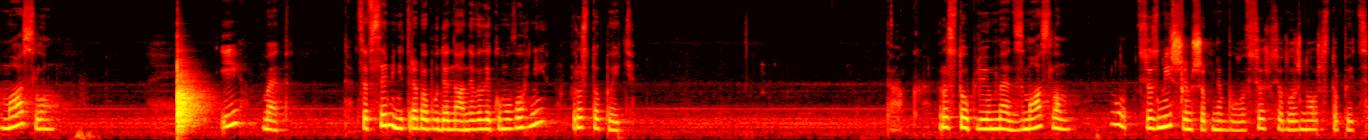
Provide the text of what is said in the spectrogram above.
масло і мед. Це все мені треба буде на невеликому вогні розтопити. Так. Розтоплюю мед з маслом. Ну, все змішуємо, щоб не було. Все, все должно розтопитися.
